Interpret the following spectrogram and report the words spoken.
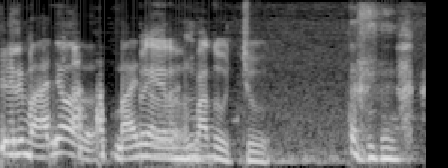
Ini banyol, Pikir banyol. 47.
